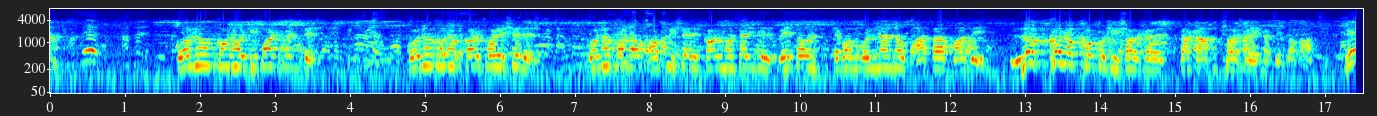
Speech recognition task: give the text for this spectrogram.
কোন কোন ডিপার্টমেন্টের কোন কোন কর্পোরেশনের, কোন কোন অফিসের কর্মচারীদের বেতন এবং অন্যান্য ভাতা বাদে লক্ষ লক্ষ কোটি সরকারের টাকা সরকারের কাছে জমা আছে।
